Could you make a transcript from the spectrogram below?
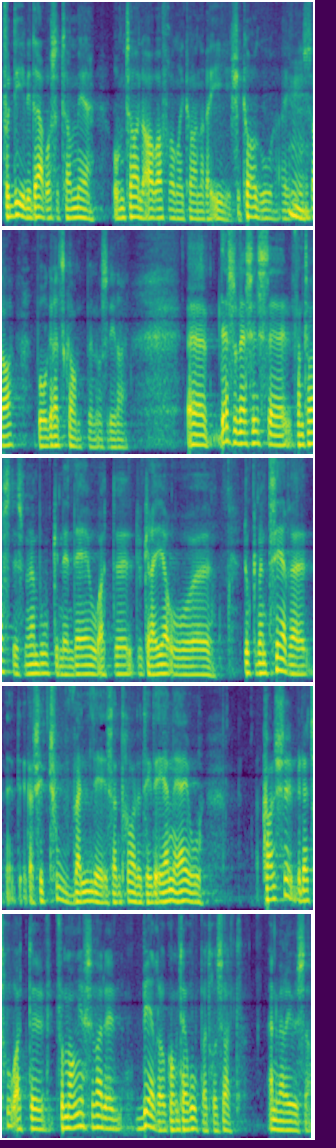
fordi vi der også tar med omtale av afroamerikanere i Chicago, i mm. USA, mm. borgerrettskampen osv. Eh, det som jeg syns er fantastisk med den boken din, det er jo at eh, du greier å eh, dokumentere kanskje to veldig sentrale ting. Det ene er jo Kanskje vil jeg tro at for mange så var det bedre å komme til Europa tross alt, enn å være i USA.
